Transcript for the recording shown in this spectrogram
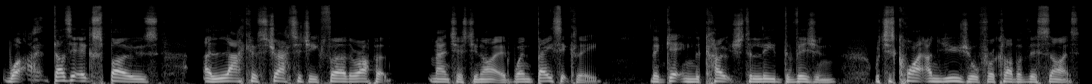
what does it expose a lack of strategy further up at Manchester United when basically they're getting the coach to lead the vision, which is quite unusual for a club of this size.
